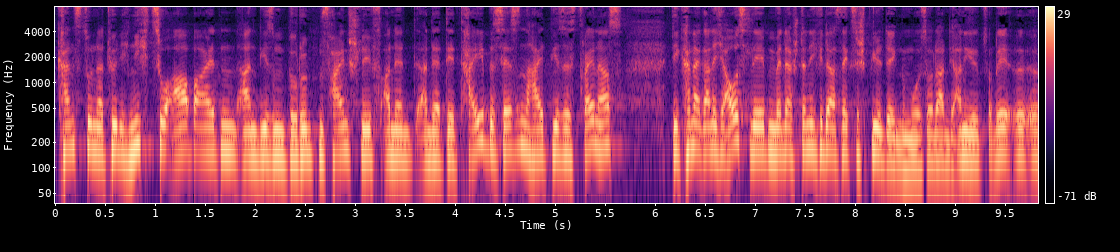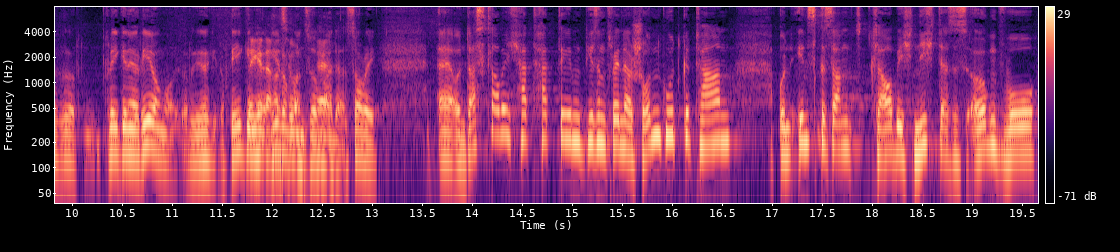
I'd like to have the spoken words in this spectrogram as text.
kannst du natürlich nicht so arbeiten an diesem berühmten Feinschliff, an, den, an der Detailbesessenheit dieses Trainers. Die kann er gar nicht ausleben, wenn er ständig wieder ans nächste Spiel denken muss oder an die, an die Re Regenerierung, Re Regenerierung und so weiter. Ja. Sorry. Äh, und das, glaube ich, hat, hat dem, diesem Trainer schon gut getan. Und insgesamt glaube ich nicht, dass es irgendwo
